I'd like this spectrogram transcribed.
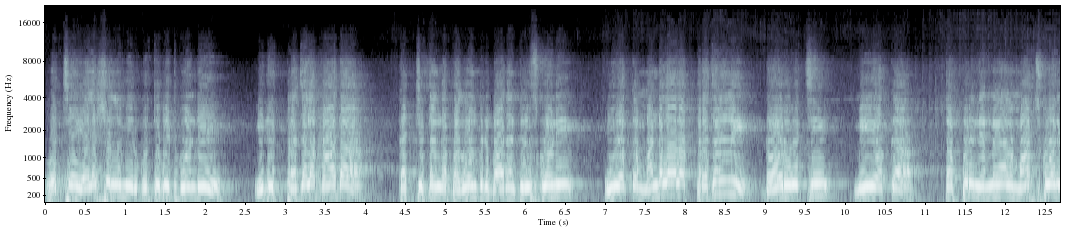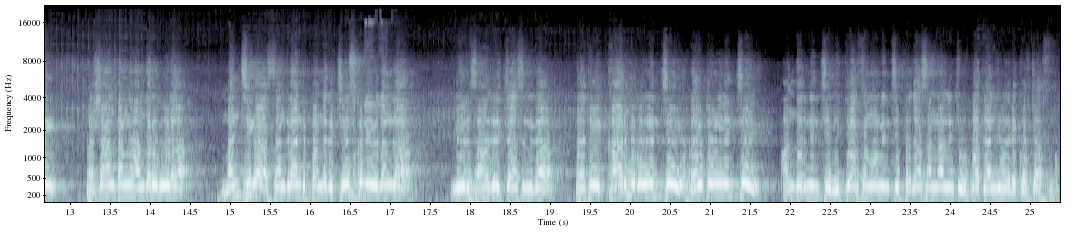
వచ్చే ఎలక్షన్లు మీరు గుర్తుపెట్టుకోండి. ఇది ప్రజల బాధ. ఖచ్చితంగా భగవంతుని బాధ అని తెలుసుకొని ఈ యొక్క మండలాల ప్రజల్ని గౌరవించి మీ యొక్క తప్పుడు నిర్ణయాలు మార్చుకొని ప్రశాంతంగా అందరూ కూడా మంచిగా సంక్రాంతి పండుగ చేసుకునే విధంగా మీరు సహకరించాల్సిందిగా ప్రతి కార్మికుల నుంచి రైతుల నుంచి అందరి నుంచి విద్యాసంఘం సంఘం నుంచి ప్రజా సంఘాల నుంచి ఉపాధ్యాయుల నుంచి రిక్వెస్ట్ చేస్తున్నాం.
